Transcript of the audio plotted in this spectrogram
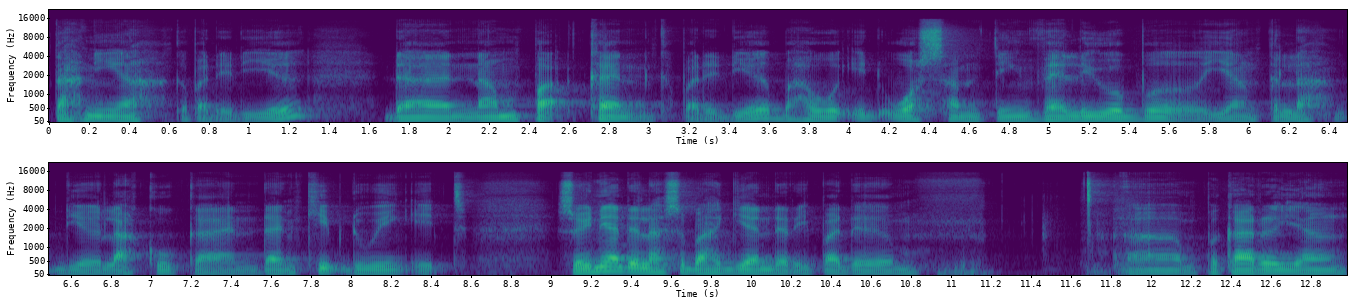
tahniah kepada dia dan nampakkan kepada dia bahawa it was something valuable yang telah dia lakukan dan keep doing it So ini adalah sebahagian daripada uh, perkara yang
